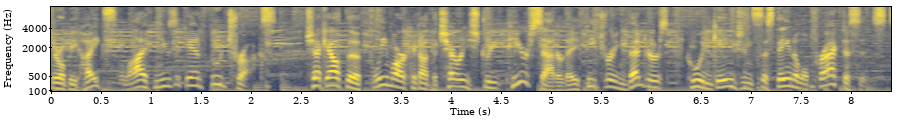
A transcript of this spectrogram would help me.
There will be hikes, live music, and food trucks. Check out the flea market on the Cherry Street Pier Saturday featuring vendors who engage in sustainable practices.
